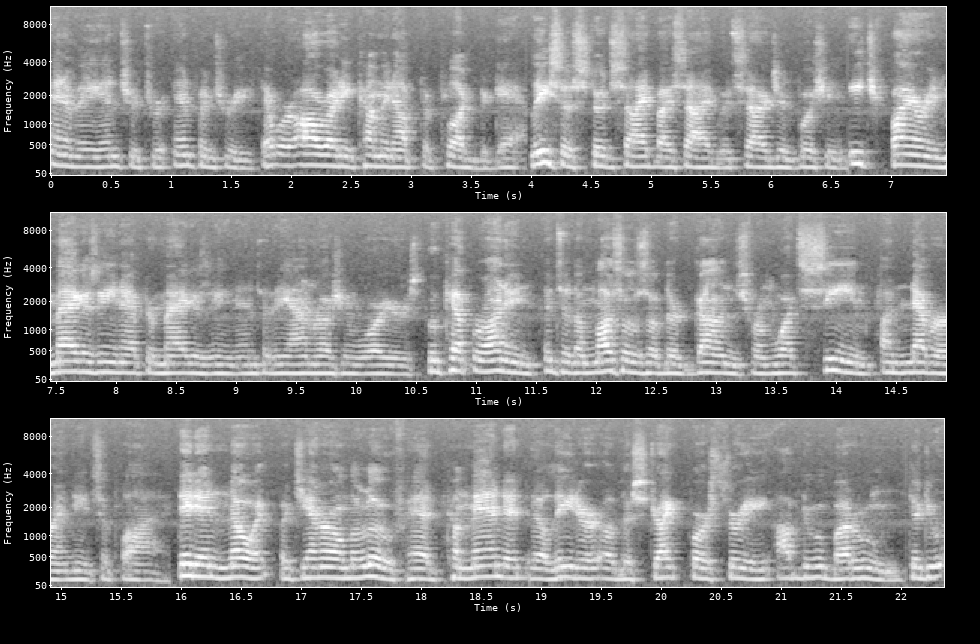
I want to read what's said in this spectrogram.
enemy infantry that were already coming up to plug the gap. Lisa stood side by side with Sergeant Bushing, each firing magazine after magazine into the onrushing warriors, who kept running into the muzzles of their guns from what seemed a never-ending supply. They didn't know it, but General Malouf had commanded the leader of the Strike Force 3, Abdul Baroun, to do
